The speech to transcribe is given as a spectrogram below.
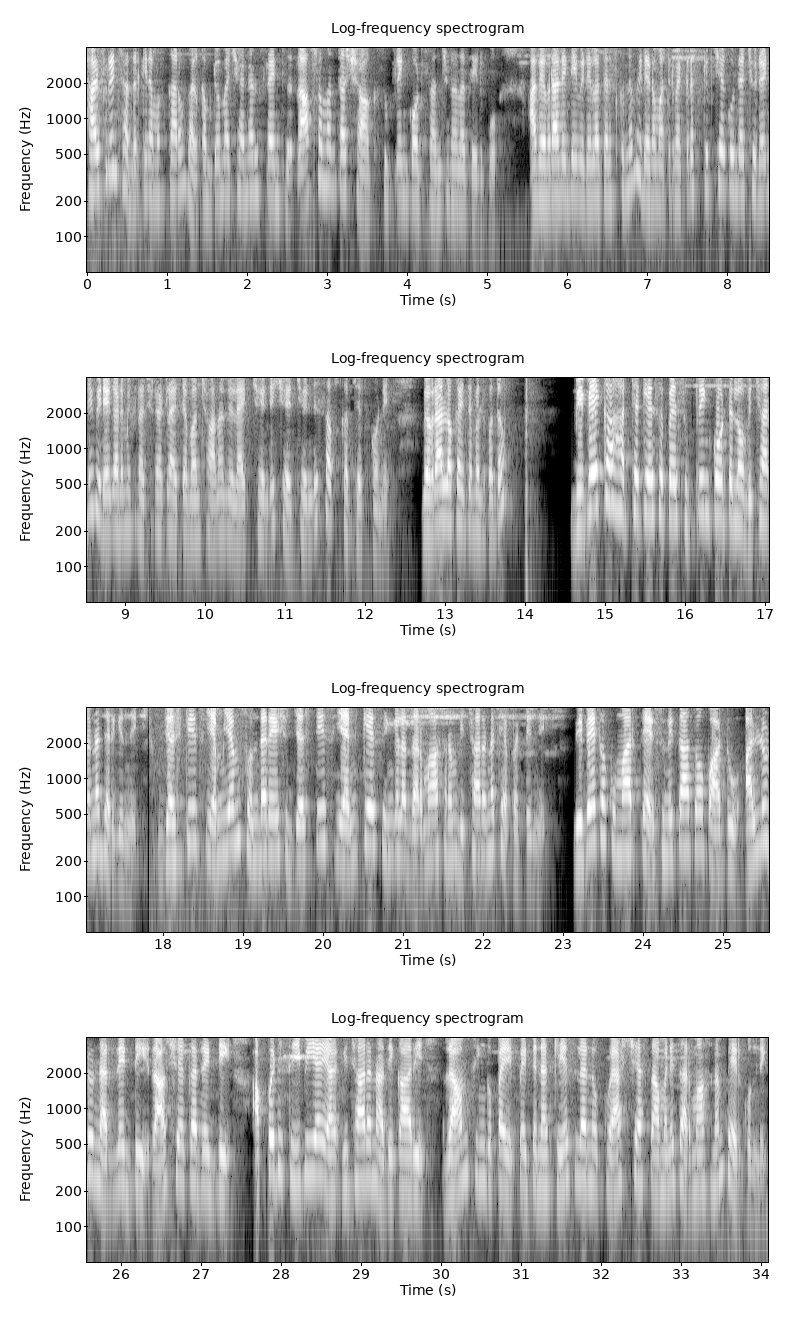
Hi friends అందరికీ నమస్కారం. Welcome to my channel friends రాష్ట్రమంతా షాక్ సుప్రీంకోర్టు సంచలన తీర్పు. ఆ వివరాలేంటి వీడియోలో తెలుసుకుందాం. వీడియోను మాత్రం ఎక్కడ స్కిప్ చేయకుండా చూడండి. వీడియో కానీ మీకు నచ్చినట్లయితే మన ఛానల్ని లైక్ చేయండి షేర్ చేయండి సబ్స్క్రైబ్ చేసుకోండి. వివరాల్లోకి అయితే వెళ్ళిపోదాం. వివేక హత్య కేసుపై సుప్రీంకోర్టులో విచారణ జరిగింది. Justice M M Sundaresh justice N K Singhal ధర్మాసనం విచారణ చేపట్టింది. వివేక కుమార్తె సునీతతో పాటు అల్లుడు నర్రెడ్డి రాజశేఖర్ రెడ్డి అప్పటి సిబిఐ విచారణ అధికారి రామ్ సింగ్పై పెట్టిన కేసులను క్వాష్ చేస్తామని ధర్మాసనం పేర్కొంది.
